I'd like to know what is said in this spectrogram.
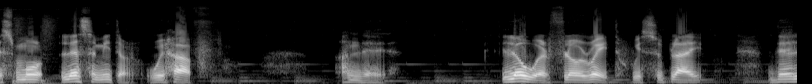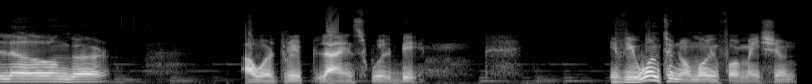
small, less emitter we have and the lower flow rate we supply, the longer our drip lines will be. If you want to know more information,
